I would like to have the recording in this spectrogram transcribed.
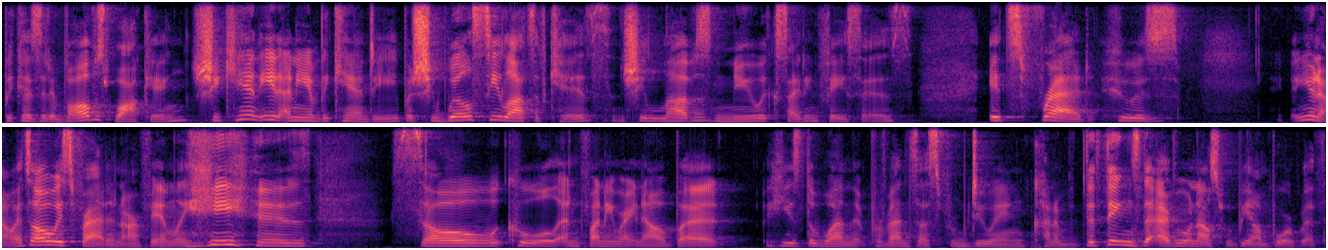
because it involves walking. She can't eat any of the candy, but she will see lots of kids and she loves new, exciting faces. It's Fred who is, you know, it's always Fred in our family. He is so cool and funny right now, but he's the one that prevents us from doing kind of the things that everyone else would be on board with.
